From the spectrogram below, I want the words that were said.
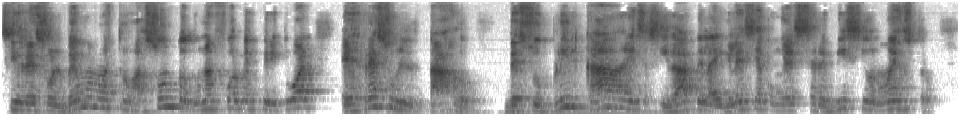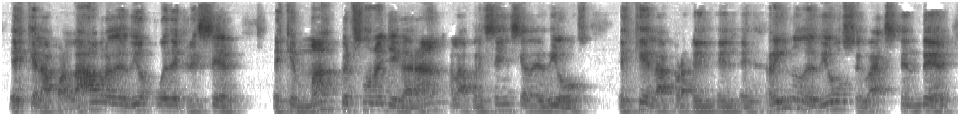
si resolvemos nuestros asuntos de una forma espiritual, es resultado de suplir cada necesidad de la iglesia con el servicio nuestro. Es que la palabra de Dios puede crecer, es que más personas llegarán a la presencia de Dios, es que el, reino de Dios se va a extender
